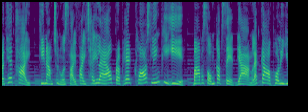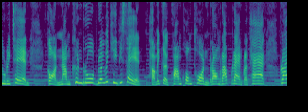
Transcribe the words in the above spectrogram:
ประเทศไทย ที่นำฉนวนสายไฟใช้แล้วประเภท Cross Link PE มาผสมกับเศษยางและกาวโพลียูริเทน ก่อนนำขึ้นรูปด้วยวิธีพิเศษทำให้เกิดความคงทนรองรับแรงกระแทก ไร้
